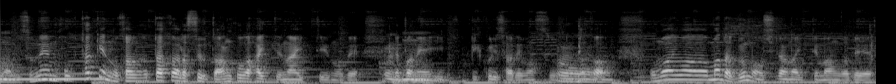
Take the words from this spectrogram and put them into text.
なんですよね。もう他県の方からするとあんこが入ってないっていうのでうんやっぱね、うんいびっくりされますよね、うんなんか「お前はまだ群馬を知らない」って漫画で、はい。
